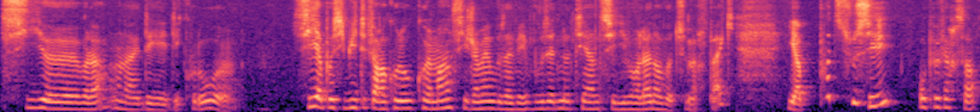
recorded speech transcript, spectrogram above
si voilà, on a des, des colos s'il y a possibilité de faire un colo commun, si jamais vous, avez, vous êtes noté un de ces livres-là dans votre summer pack, il n'y a pas de souci, on peut faire ça.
